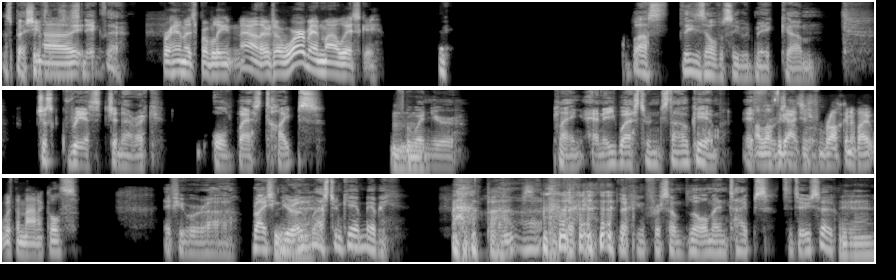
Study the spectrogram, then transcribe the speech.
Especially if there's Uh, a snake there. For him, it's probably, no, there's a worm in my whiskey. But these obviously would make um, just great generic Old West types for Mhm. when you're playing any Western style game. If, I love for the guy just rocking about with the manacles. If you were uh, writing your own Western game, maybe. Perhaps. Uh, uh, looking, looking for some lawmen types to do so. yeah.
